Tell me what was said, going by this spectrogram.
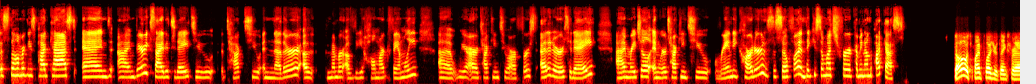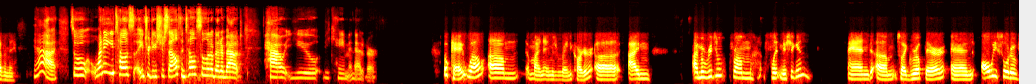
This is the Home Reviews podcast, and I'm very excited today to talk to another uh, member of the Hallmark family. Uh, we are talking to our first editor today. I'm Rachel, and we're talking to Randy Carter. This is so fun. Thank you so much for coming on the podcast. Oh, it's my pleasure. Thanks for having me. Yeah. So, why don't you tell us, introduce yourself, and tell us a little bit about how you became an editor? Okay, well, um, my name is Randy Carter. Uh, I'm I'm originally from Flint, Michigan, and um, so I grew up there, and always sort of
